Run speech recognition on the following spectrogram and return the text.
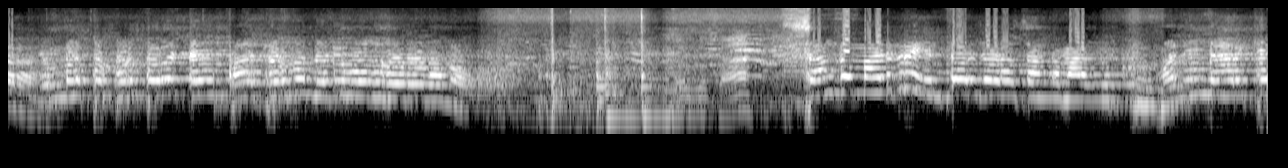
ಕೊಡ್ತಾರ? ಹಿಮ್ಮತ್ತು ಕೊಡ್ತಾರ ಕೈ ಹಿಡಿದು ಸಂಘ ಮಾಡಿದ್ರೆ ಇಂಥವ್ರ ಜನ ಸಂಘ ಮಾಡ್ಬೇಕು. ಮನೆ ಯಾರಕ್ಕೆ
